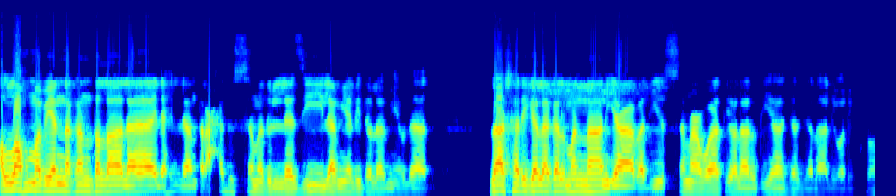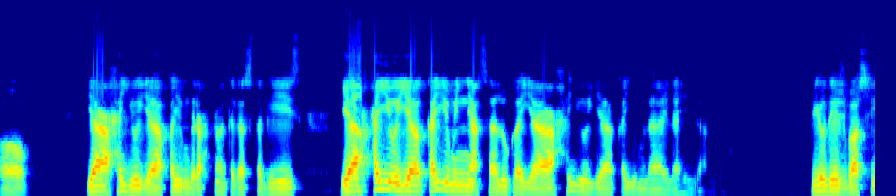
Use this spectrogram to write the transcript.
اللهم بأنك أنت الله لا إله إلا أنت الأحد الصمد الذي لم يلد ولم يولد لا شريك لك المنان يا بديع السماوات والأرض يا ذا الجلال والإكرام يا حي يا قيوم برحمتك أستغيث يا حي يا قيوم إني أسألك يا حي يا قيوم لا إله إلا أنت প্রিয় দেশবাসী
